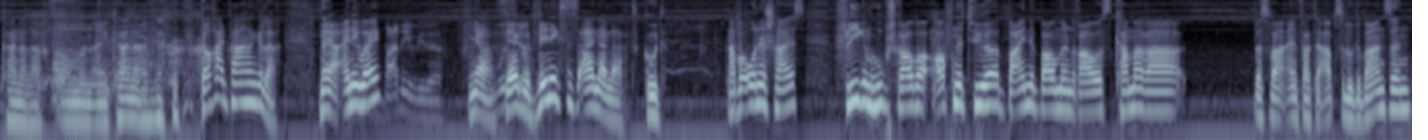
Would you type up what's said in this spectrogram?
keiner lacht. Oh Mann, ey, keiner. Doch, ein paar haben gelacht. Naja, anyway. Buddy wieder. Ja, sehr gut. Wenigstens einer lacht. Gut. Aber ohne Scheiß, fliege im Hubschrauber, offene Tür, Beine baumeln raus, Kamera, das war einfach der absolute Wahnsinn.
